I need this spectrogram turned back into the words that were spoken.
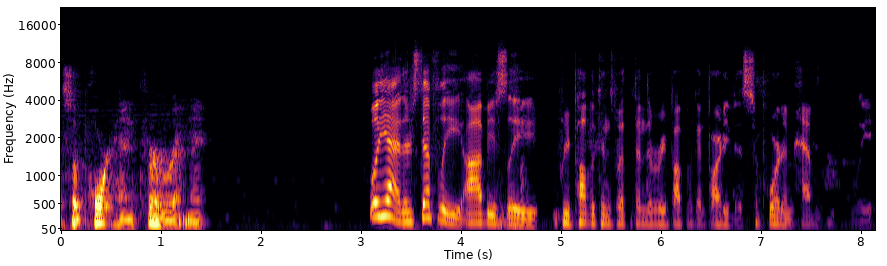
support him fervently. Well, yeah, there's definitely obviously Republicans within the Republican Party that support him heavily.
